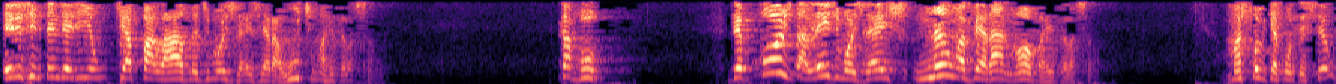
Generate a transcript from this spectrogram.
eles entenderiam que a palavra de Moisés era a última revelação. Acabou. Depois da lei de Moisés, não haverá nova revelação. Mas foi o que aconteceu?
